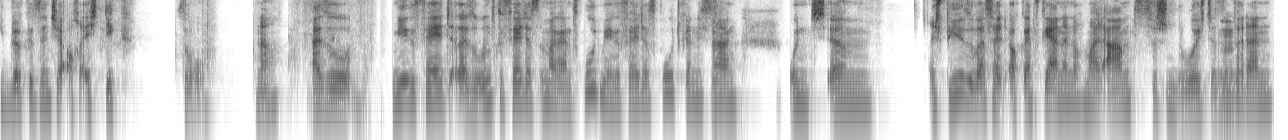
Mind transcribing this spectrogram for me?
die Blöcke sind ja auch echt dick. So, ne? Also mir gefällt, also uns gefällt das immer ganz gut, mir gefällt das gut, kann ich sagen. Und ähm, ich spiele sowas halt auch ganz gerne nochmal abends zwischendurch. Da sind mhm. wir dann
